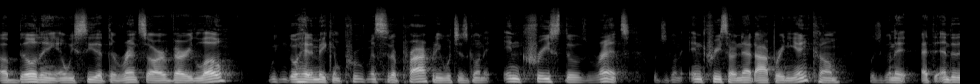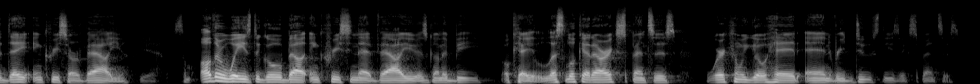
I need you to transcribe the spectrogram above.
a building and we see that the rents are very low. We can go ahead and make improvements to the property, which is going to increase those rents, which is going to increase our net operating income, which is going to, at the end of the day, increase our value. Yeah. Some other ways to go about increasing that value is going to be okay, let's look at our expenses. Where can we go ahead and reduce these expenses?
